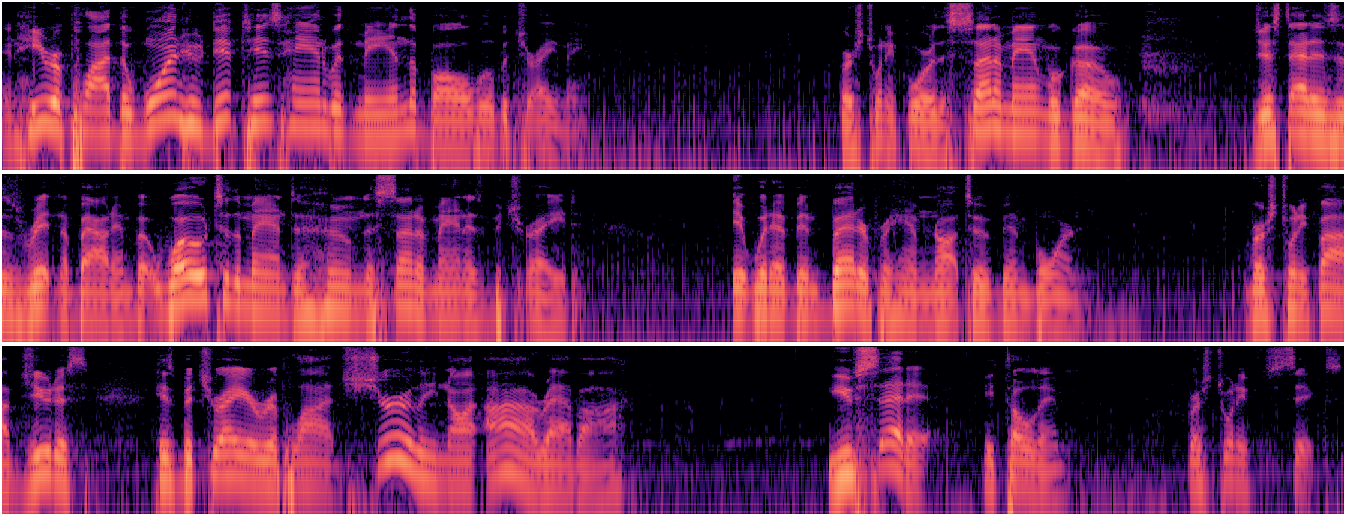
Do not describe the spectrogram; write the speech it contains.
And he replied, The one who dipped his hand with me in the bowl will betray me. Verse 24 The Son of Man will go, just as is written about him. But woe to the man to whom the Son of Man is betrayed. It would have been better for him not to have been born. Verse 25 Judas, his betrayer, replied, Surely not I, Rabbi. You've said it, he told him. Verse 26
